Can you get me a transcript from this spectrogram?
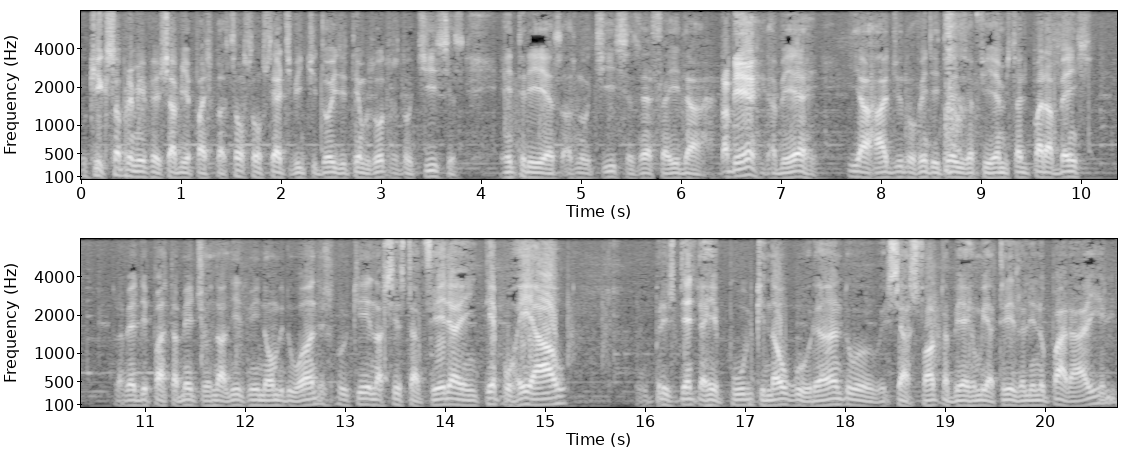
O que só para mim fechar minha participação, são 7h22 e temos outras notícias, entre as, as notícias, essa aí da, Da BR. da BR e a Rádio 93 FM está de parabéns, através do Departamento de Jornalismo, em nome do Anderson, porque na sexta-feira, em tempo real, o presidente da República inaugurando esse asfalto da BR-163 ali no Pará e ele,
